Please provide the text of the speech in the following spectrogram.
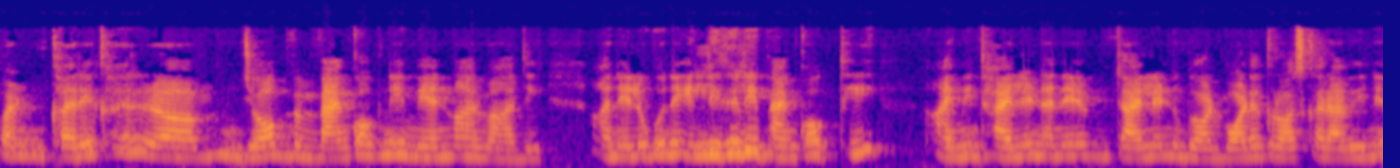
પણ ખરેખર જોબ બેંકોકની મ્યાનમારમાં હતી. અને એ લોકોને ઇલીગલી બેંકોકથી આઈ મીન થાઈલેન્ડ અને થાઈલેન્ડનું બ્રોડ, બોર્ડર ક્રોસ કરાવીને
